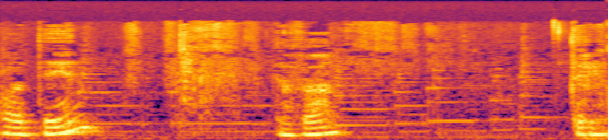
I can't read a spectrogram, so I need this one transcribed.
Один, два, три.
